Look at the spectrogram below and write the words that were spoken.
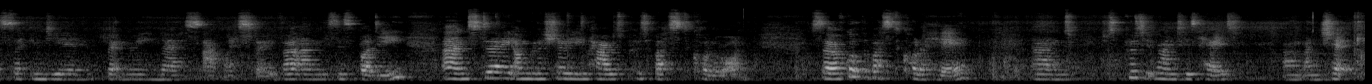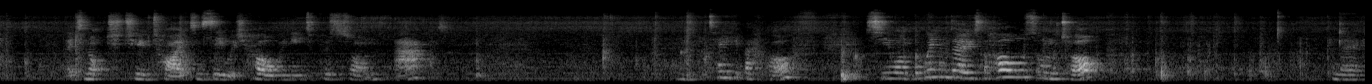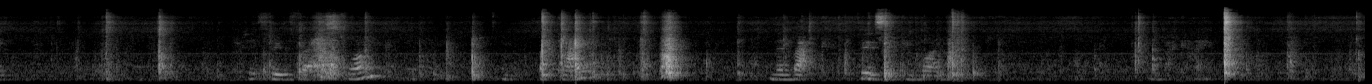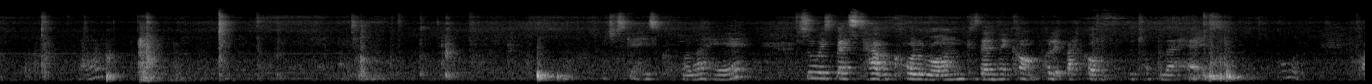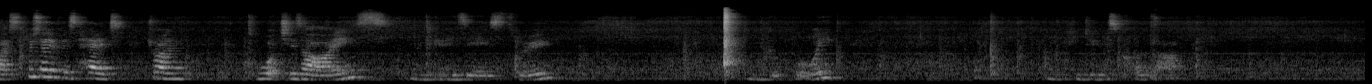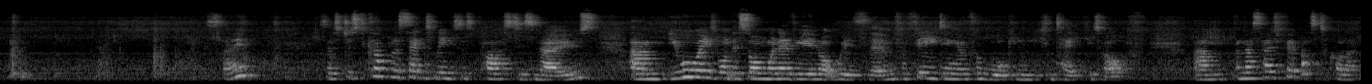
second year veterinary nurse at Westover and this is Buddy and today I'm going to show you how to put a buster collar on. So I've got the buster collar here and just put it around his head um, and check it's not too tight and see which hole we need to put it on at. And take it back off. So you want the windows, the holes on the top and then through the first one, out, and then back through the second one, just get his collar here. It's always best to have a collar on because then they can't pull it back off the top of their head. Right, so put over his head, trying to watch his eyes and get his ears through. Good boy. And you can do this collar up. Like so. So it's just a couple of centimetres past his nose. Um, you always want this on whenever you're not with them. For feeding and for walking you can take it off. Um, and that's how to fit a buster collar.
